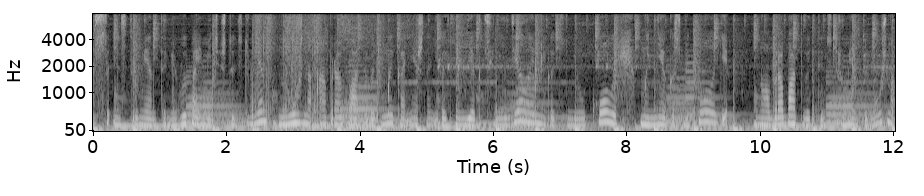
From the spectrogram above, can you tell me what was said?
с инструментами. Вы поймите, что инструмент нужно обрабатывать. Мы, конечно, никакие инъекции не делаем, никакие не уколы, мы не косметологи, но обрабатывать инструменты нужно,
